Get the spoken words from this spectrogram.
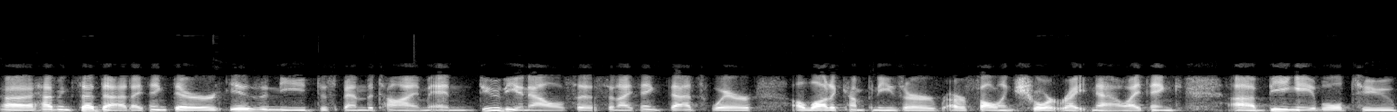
uh, having said that, I think there is a need to spend the time and do the analysis, and I think that's where a lot of companies are, are falling short right now. I think uh, being able to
